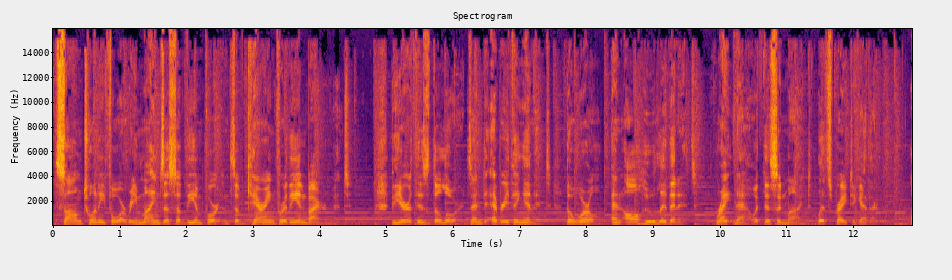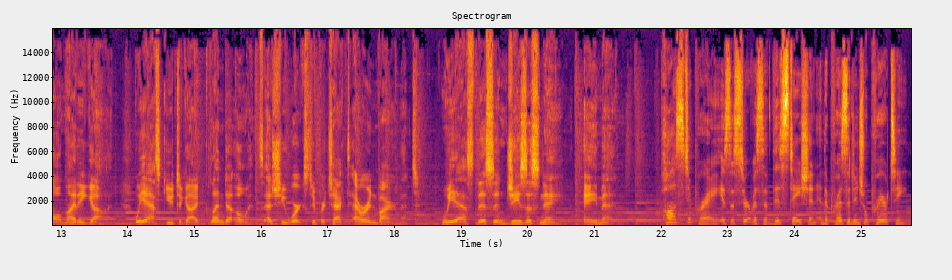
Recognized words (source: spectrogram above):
Psalm 24 reminds us of the importance of caring for the environment. The earth is the Lord's and everything in it, the world and all who live in it. Right now, with this in mind, let's pray together. Almighty God, we ask you to guide Glenda Owens as she works to protect our environment. We ask this in Jesus' name. Amen. Pause to Pray is the service of this station and the Presidential Prayer Team.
